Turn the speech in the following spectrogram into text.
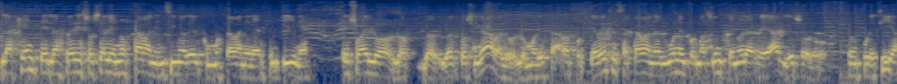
La gente, las redes sociales no estaban encima de él como estaban en Argentina. Eso a él lo, lo, lo, molestaba, porque a veces sacaban alguna información que no era real y eso lo, enfurecía.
